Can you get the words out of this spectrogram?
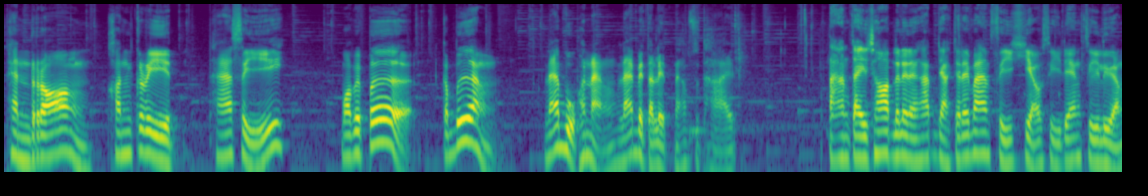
แผ่นรอง คอนกรีต ทาสีวอลเปเปอร์ กระเบื้อง และบุผนังและเบตเตอร์เลตนะครับสุดท้าย ตามใจชอบได้เลยนะครับ อยากจะได้บ้านสีเขียวสีแดงสีเหลือง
